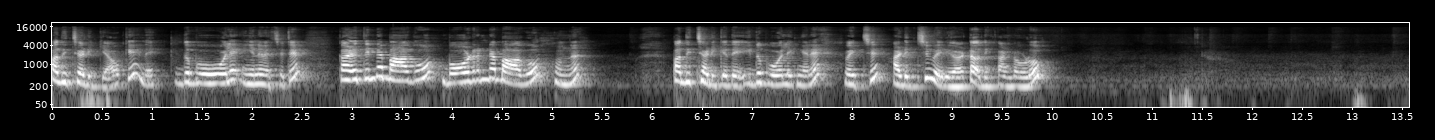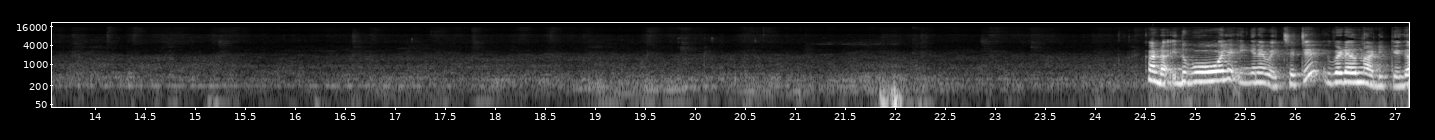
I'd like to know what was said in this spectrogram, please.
പതിച്ചടിക്കുക. ഓക്കെ? അതെ ഇതുപോലെ ഇങ്ങനെ വെച്ചിട്ട് കഴുത്തിന്റെ ഭാഗവും ബോർഡറിന്റെ ഭാഗവും ഒന്ന് പതിച്ചടിക്കതേ ഇതുപോലെ ഇങ്ങനെ വെച്ച് അടിച്ച് വരിക കേട്ടോ. അതി കണ്ടോളൂ. കണ്ടോ ഇതുപോലെ ഇങ്ങനെ വെച്ചിട്ട് ഇവിടെ ഒന്ന് അടിക്കുക.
